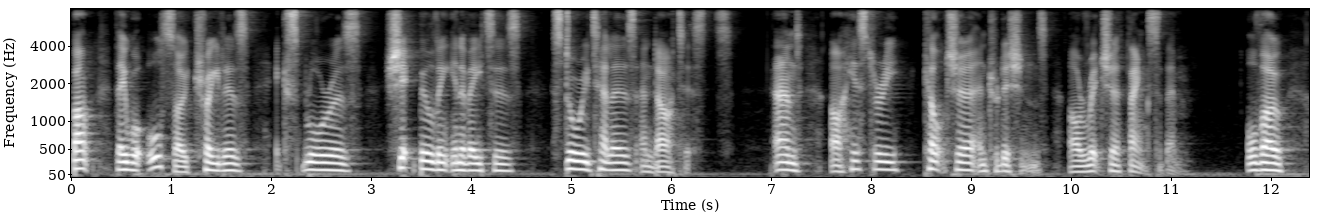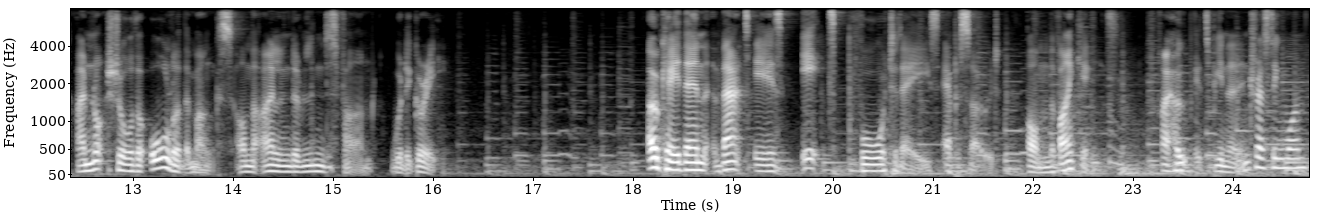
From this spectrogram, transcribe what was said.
but they were also traders, explorers, shipbuilding innovators, storytellers, and artists. And our history, culture, and traditions are richer thanks to them. Although I'm not sure that all of the monks on the island of Lindisfarne would agree. Okay, then, that is it for today's episode on the Vikings. I hope it's been an interesting one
